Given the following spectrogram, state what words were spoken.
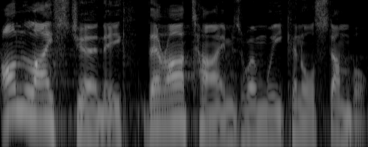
on life's journey, there are times when we can all stumble,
